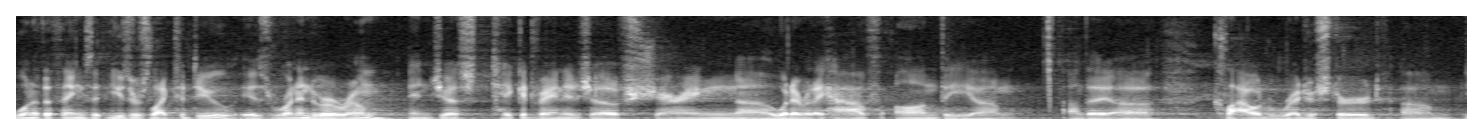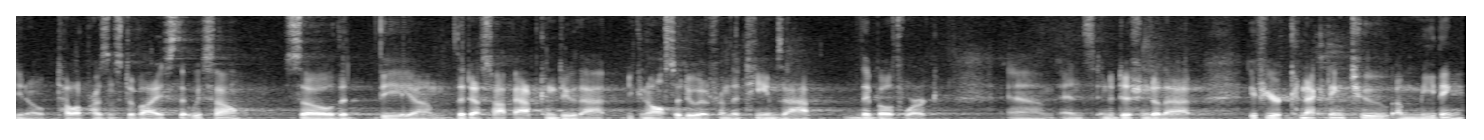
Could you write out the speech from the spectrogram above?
one of the things that users like to do is run into a room and just take advantage of sharing uh, whatever they have on the, um, on the uh, cloud registered um, you know, telepresence device that we sell. So the, the, um, the desktop app can do that. You can also do it from the Teams app. They both work. Um, and in addition to that, if you're connecting to a meeting,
